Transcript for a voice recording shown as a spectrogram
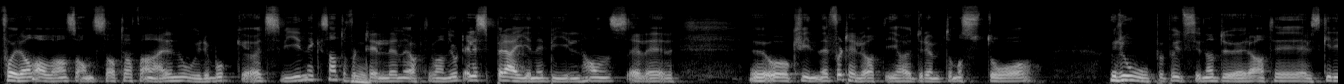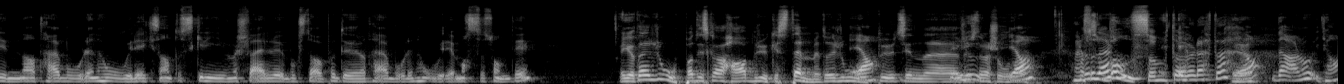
foran alle hans ansatte at han er en horebukk og et svin, ikke sant? og fortelle nøyaktig hva han har gjort. Eller spraye ned bilen hans. Eller, eh, og kvinner forteller jo at de har drømt om å stå rope på utsiden av døra til elskerinnen at her bor det en hore, ikke sant? og skrive med svære bokstav bokstaver på døra at her bor det en hore. Masse sånne ting. Det er gøy at det er rope, at de skal ha, bruke stemmen til å rope Ja. ut sin eh, frustrasjon. Ja. da. Det er Altså, noe så det er sånn- voldsomt over dette. Ja, det er noe, ja,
